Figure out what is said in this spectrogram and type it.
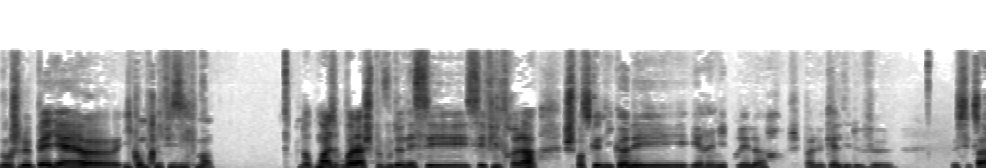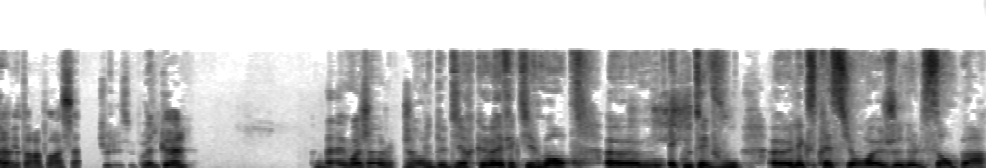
Donc je le payais euh, y compris physiquement donc moi, voilà, je peux vous donner ces, ces filtres-là. Je pense que Nicole et, et, Rémi ont les leurs. Je sais pas lequel des deux veut, veut s'exprimer par rapport à ça. Je Nicole? Ben, moi, j'ai envie de dire que effectivement, euh, écoutez-vous, euh, l'expression euh, "je ne le sens pas",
